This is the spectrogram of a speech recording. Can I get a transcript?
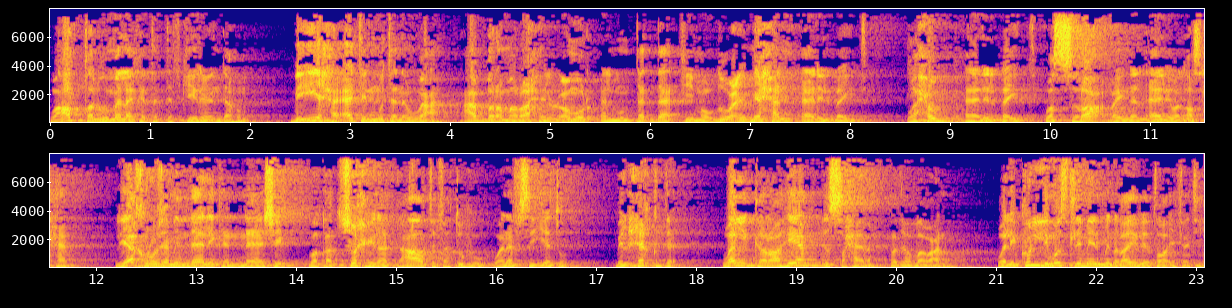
وعطلوا ملكة التفكير عندهم بإيحاءات متنوعة عبر مراحل العمر الممتدة في موضوع محن آل البيت وحب آل البيت والصراع بين الآل والأصحاب. ليخرج من ذلك الناشئ وقد شحنت عاطفته ونفسيته بالحقد والكراهية للصحابة رضي الله عنهم ولكل مسلم من غير طائفته.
